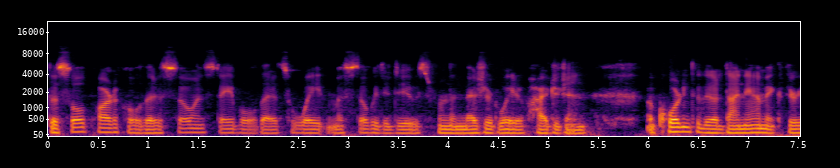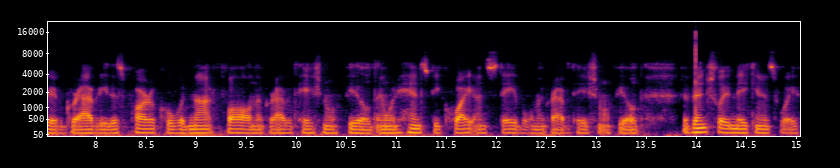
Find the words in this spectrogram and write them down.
The sole particle that is so unstable that its weight must still be deduced from the measured weight of hydrogen. According to the dynamic theory of gravity, this particle would not fall in the gravitational field and would hence be quite unstable in the gravitational field, eventually making its way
